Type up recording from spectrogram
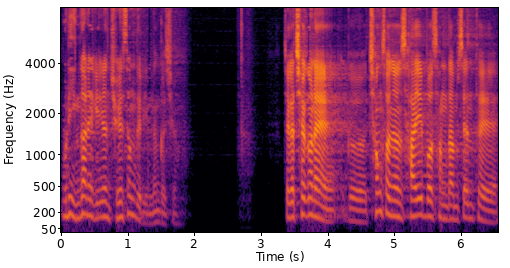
우리 인간에게 이런 죄성들이 있는 거죠. 제가 최근에 그 청소년 사이버 상담 센터에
